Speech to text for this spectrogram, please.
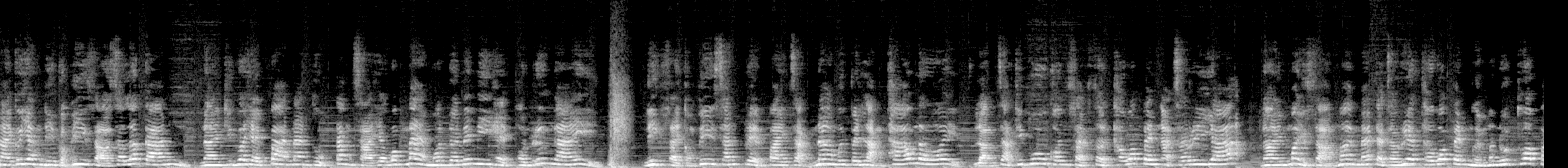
นายก็ยังดีกว่าพี่สาวฉันละกัน นายคิดว่ายายป้านั่นถูกตั้งฉายาว่าแม่มดโดยไม่มีเหตุผลเรื่องไงนิสัยของพี่ฉันเปลี่ยนไปจากหน้ามือเป็นหลังเท้าเลย หลังจากที่ผู้คนสรรเสริญเขาว่าเป็นอัจฉริยะ นายไม่สามารถแม้แต่จะเรียกเธอว่าเป็นเหมือนมนุษย์ทั่วไป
